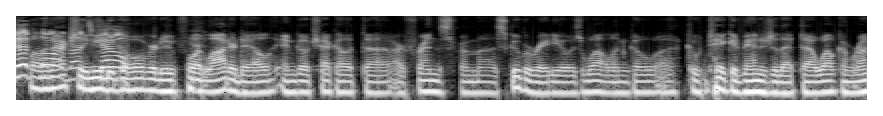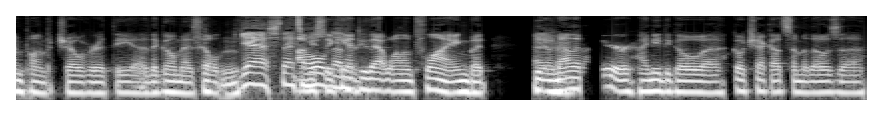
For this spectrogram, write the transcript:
Good well, lord, and I actually need go. to go over to Fort Lauderdale and go check out uh, our friends from uh, Scuba Radio as well, and go uh, go take advantage of that uh, welcome run punch over at the uh, the Gomez Hilton. Yes, that's obviously can't do that while I'm flying, but you know now that I'm here, I need to go uh, go check out some of those uh,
